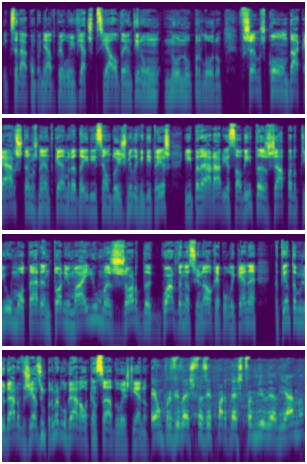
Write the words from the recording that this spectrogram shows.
e que será acompanhado pelo enviado especial da Antena 1, Nuno Perlouro. Fechamos com Dakar, estamos na antecâmara da edição 2023 e para Arábia Saudita já partiu motar António Maio, major da Guarda Nacional Republicana, que tenta melhorar o 21º lugar alcançado este ano. É um privilégio fazer parte desta família de AMA,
